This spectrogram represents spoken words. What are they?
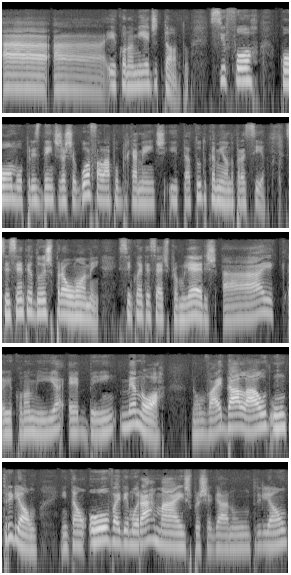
a, a economia é de tanto. Se for como o presidente já chegou a falar publicamente e está tudo caminhando para si, 62 para homem, 57 para mulheres, a, a economia é bem menor. Não vai dar lá um trilhão. Então, ou vai demorar mais para chegar no um trilhão,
